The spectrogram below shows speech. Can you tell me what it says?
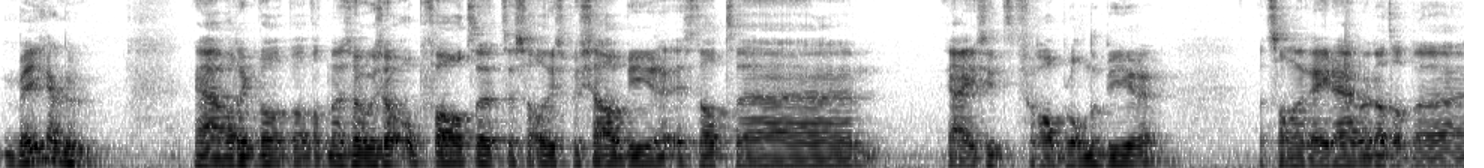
mee gaan doen. Ja, wat, ik, wat, wat me sowieso opvalt tussen al die speciaal bieren is dat ja, je ziet vooral blonde bieren. Dat zal een reden hebben dat dat... eh,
